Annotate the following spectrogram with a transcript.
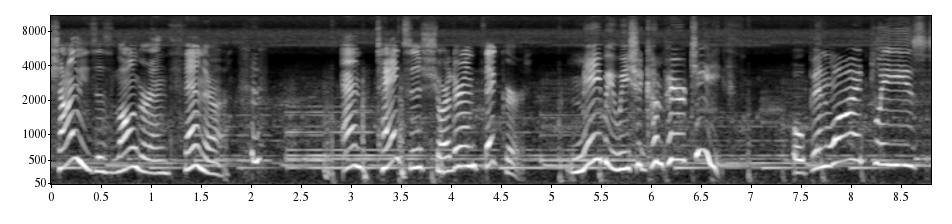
Shiny's is longer and thinner. and Tank's is shorter and thicker. Maybe we should compare teeth. Open wide, please.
